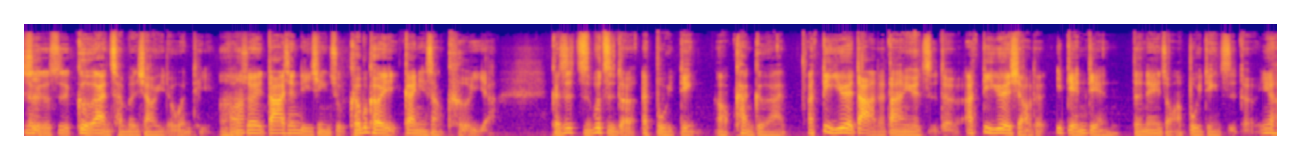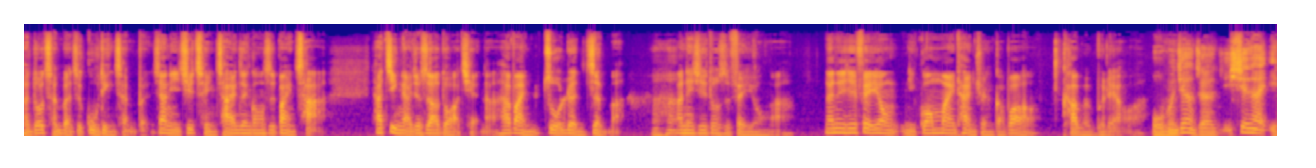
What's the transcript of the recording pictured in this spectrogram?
那个就是个案成本效益的问题。哦，所以大家先理清楚，可不可以？概念上可以啊，可是值不值得？哎，不一定哦，看个案啊。地越大的当然越值得啊，地越小的一点点的那种啊，不一定值得，因为很多成本是固定成本。像你去请查验证公司帮你查，他进来就是要多少钱啊？他帮你做认证嘛，啊，那些都是费用啊。那那些费用，你光卖碳权搞不好 cover 不了啊。我们这样子，现在一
